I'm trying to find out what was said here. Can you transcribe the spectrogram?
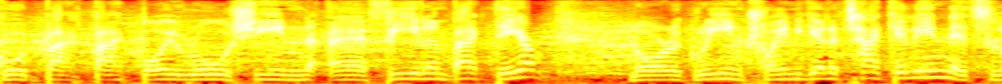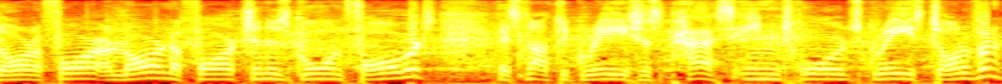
Good back back by Roisin uh, Phelan back there. Laura Green trying to get a tackle in. It's Laura For Lorna Fortune is going forward. It's not the greatest pass in towards Grace Donovan.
